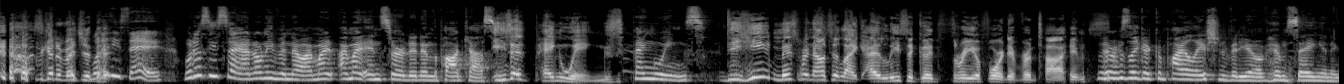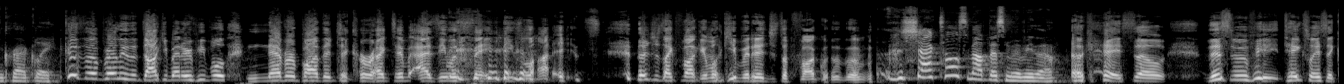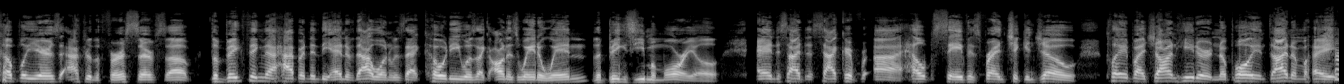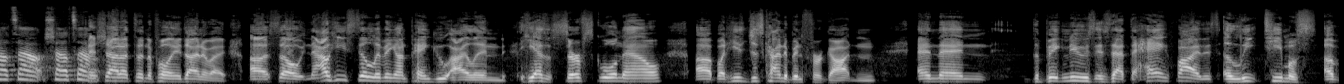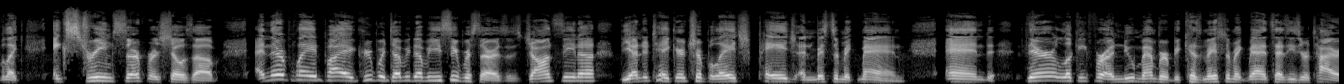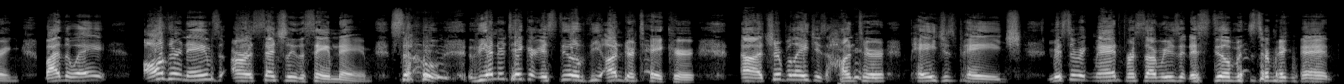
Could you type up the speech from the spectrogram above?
I was gonna mention What that. did he say? What does he say? I don't even know. I might, I might insert it in the podcast. he said penguins. Penguins. Did he mispronounce it like at least a good three or four different times? There was like a compilation video of him saying it incorrectly. Because apparently the documentary people never bothered to correct him as he was saying these lines. They're just like, fuck it, we'll keep it in just to fuck with them. Shak, tell us about this movie though. Okay, so this movie takes place a couple years after the first Surf's Up. The big thing that happened in the end of that one was that Cody was like on his way to win the Big Z Memorial and decided to sacri- uh, help save his friend Chicken Joe, played by Jon Heder, Napoleon Dynamite. Shouts out, shouts out. And shout out to Napoleon Dynamite. Uh, so now he's still living on Pen Gu Island. He has a surf school now, uh, but he's just kind of been forgotten. And then the big news is that the Hang Five, this elite team of, of like extreme surfers shows up and they're played by a group of WWE superstars. It's John Cena, The Undertaker, Triple H, Paige, and Mr. McMahon. And they're looking for a new member because Mr. McMahon says he's retiring. By the way, all their names are essentially the same name. So the Undertaker is still the Undertaker. Uh, Triple H is Hunter. Paige is Paige. Mr. McMahon, for some reason, is still Mr. McMahon.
